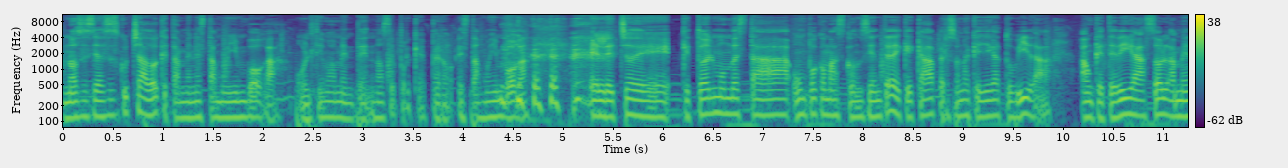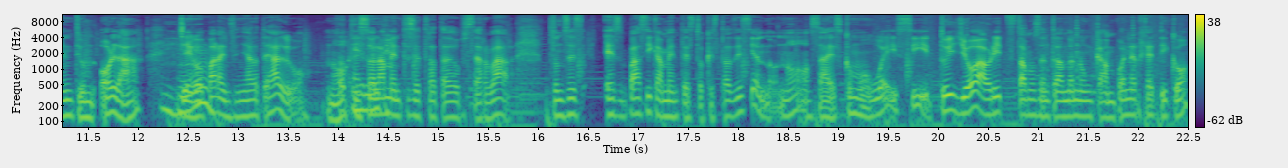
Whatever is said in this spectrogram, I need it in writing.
no sé si has escuchado que también está muy en boga últimamente, no sé por qué, pero está muy en boga el hecho de que todo el mundo está un poco más consciente de que cada persona que llega a tu vida aunque te diga solamente un hola, llegó para enseñarte algo, ¿no? Y solamente se trata de observar. Entonces, es básicamente esto que estás diciendo, ¿no? O sea, es como, güey, sí, tú y yo ahorita estamos entrando en un campo energético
